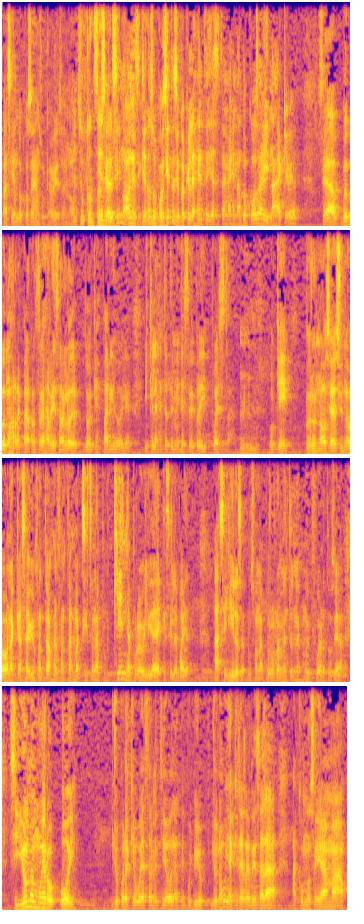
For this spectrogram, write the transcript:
haciendo cosas en su cabeza, ¿no? el subconsciente. O sea, sí, no, ni siquiera subconsciente, sino que la gente ya se está imaginando cosas y nada que ver. O sea, volvemos a, a- otra vez a revisar lo, de, lo que es paridolia y que la gente también ya esté predispuesta. Ok, pero no, o sea, si uno va a una casa y hay un fantasma, el fantasma existe una pequeña probabilidad de que se le vaya a seguir a esa persona, pero realmente no es muy fuerte. O sea, si yo me muero hoy, yo para qué voy a estar metido en el- yo, yo no voy a querer regresar a, a cómo se llama,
